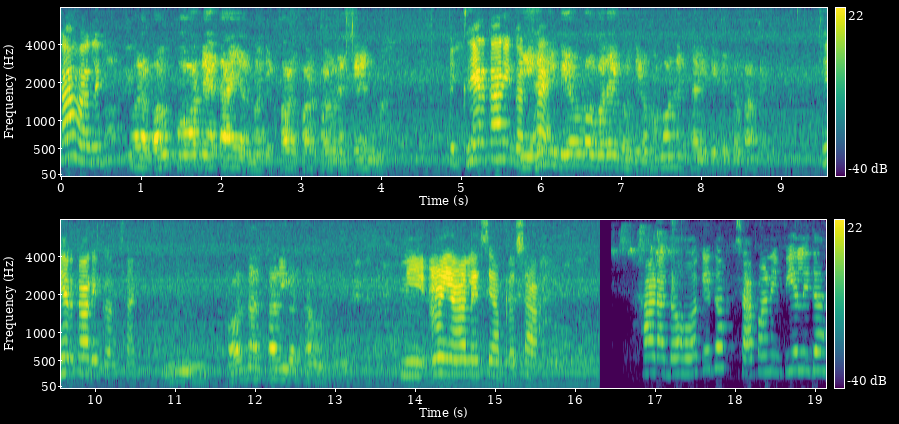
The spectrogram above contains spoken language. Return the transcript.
કામ હાલે? ઓલા ને ટાયરમાંથી ખડ ખડ ખડ ને ચેનમાં. તે ઘેર કારીગર થાય બેવડો વરેગો છે, હમો થાય કે કેટલો કાપે. ઘેર કારીગર થાય ઘરના કારીગર થવાનું છે. ને અહીંયા હાલે છે આપણો સા સાડા દહ વાગે ગયા સા પાણી પીએ લીધા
